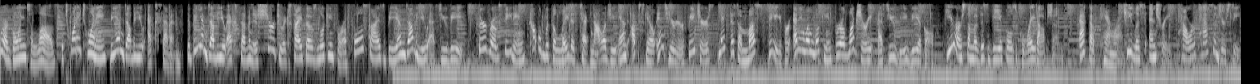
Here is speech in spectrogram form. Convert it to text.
you are going to love the 2020 BMW X7. The BMW X7 is sure to excite those looking for a full-size BMW SUV. Third row seating, coupled with the latest technology and upscale interior features, make this a must-see for anyone looking for a luxury SUV vehicle. Here are some of this vehicle's great options. Backup camera, keyless entry, power passenger seat,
